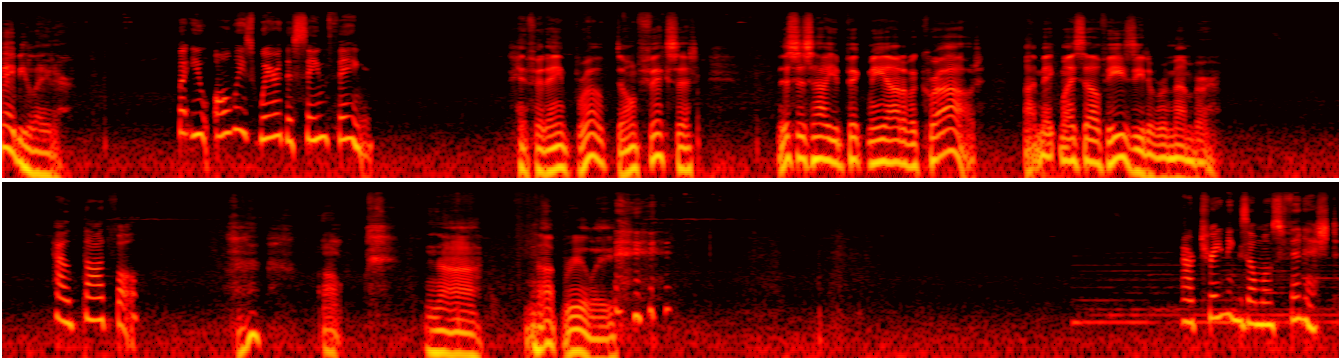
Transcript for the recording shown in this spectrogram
Maybe later. But you always wear the same thing. If it ain't broke, don't fix it. This is how you pick me out of a crowd. I make myself easy to remember. How thoughtful. Oh, nah, not really. Our training's almost finished.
